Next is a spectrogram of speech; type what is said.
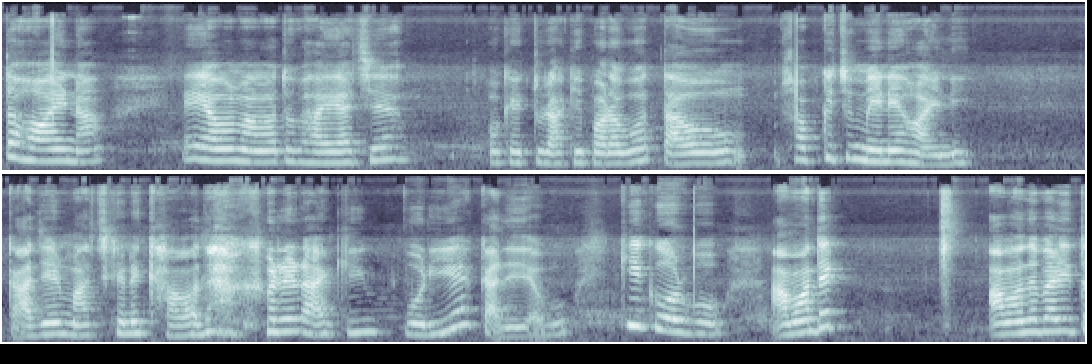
তো হয় না। এই আমার মামা তো ভাই আছে, ওকে একটু রাখি পড়াবো, তাও সব কিছু মেনে হয়নি। কাজের মাঝখানে খাওয়া দাওয়া করে রাখি পরিয়ে কাজে যাব। কি করব? আমাদের আমাদের বাড়িতে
